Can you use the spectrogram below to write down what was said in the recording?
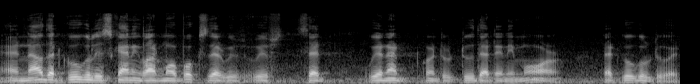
And now that Google is scanning a lot more books that we've, we've said we are not going to do that anymore, let Google do it.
